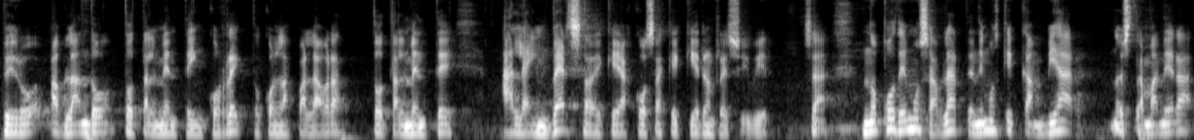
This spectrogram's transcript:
pero hablando totalmente incorrecto, con las palabras totalmente a la inversa de aquellas cosas que quieren recibir. O sea, no podemos hablar, tenemos que cambiar nuestra manera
